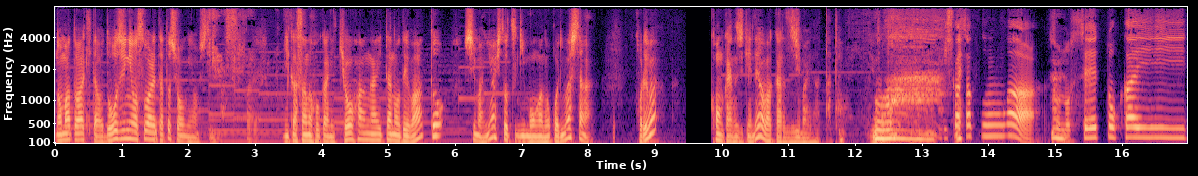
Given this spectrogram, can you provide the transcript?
野間と秋田は同時に襲われたと証言をしています。はいミカサの他に共犯がいたのではと、島には一つ疑問が残りましたが、これは今回の事件では分からずじまいだったということうわ三笠くんは、うんその生徒会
